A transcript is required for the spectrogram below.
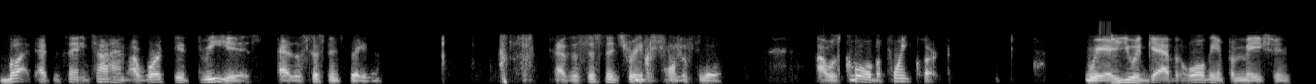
But at the same time, I worked it three years as assistant trader, as assistant trader on the floor. I was called a point clerk, where you would gather all the information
